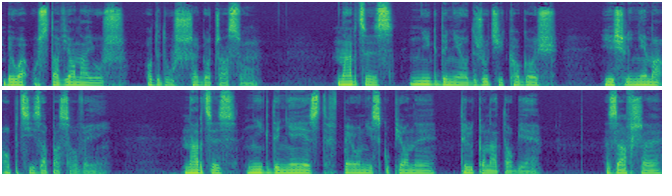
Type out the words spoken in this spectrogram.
była ustawiona już od dłuższego czasu. Narcyz nigdy nie odrzuci kogoś, jeśli nie ma opcji zapasowej. Narcyz nigdy nie jest w pełni skupiony tylko na tobie. Zawsze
